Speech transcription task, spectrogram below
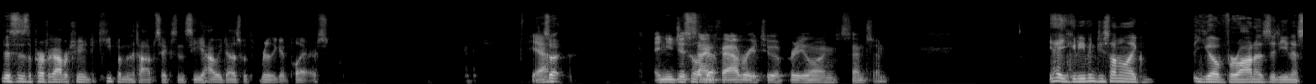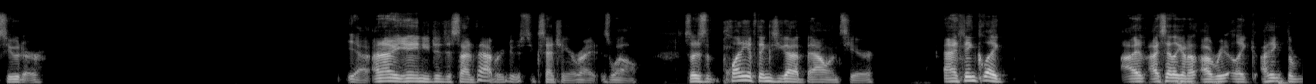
this is the perfect opportunity to keep him in the top six and see how he does with really good players. Yeah. So- and you just so signed that- Fabbri to a pretty long extension. Yeah, you could even do something like you go Vrana, Zadina, Suter. Yeah, I know, and you did just sign Fabbri to extension. You're right as well. So there's plenty of things you got to balance here, and I think like I I said like a, a re, like I think the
